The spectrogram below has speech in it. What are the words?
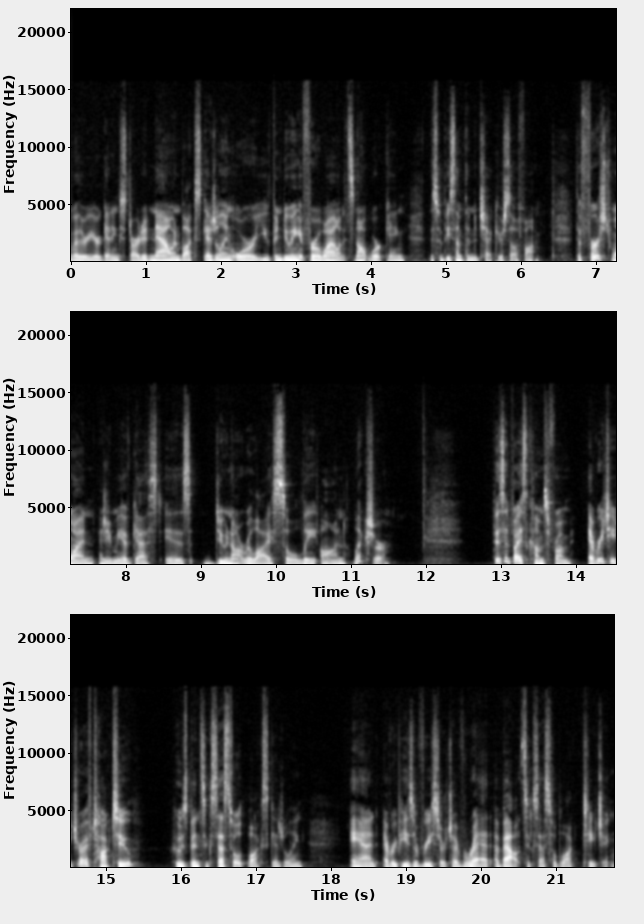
whether you're getting started now in block scheduling or you've been doing it for a while and it's not working, this would be something to check yourself on. The first one, as you may have guessed, is do not rely solely on lecture. This advice comes from every teacher I've talked to who's been successful with block scheduling and every piece of research I've read about successful block teaching.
